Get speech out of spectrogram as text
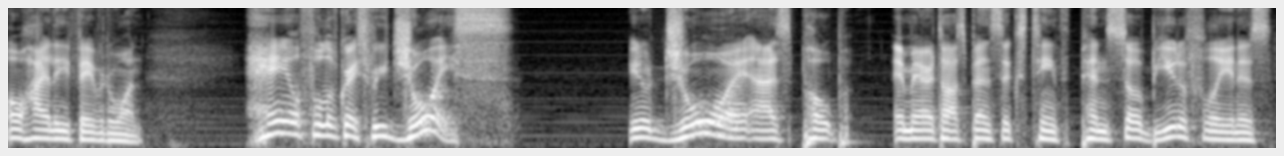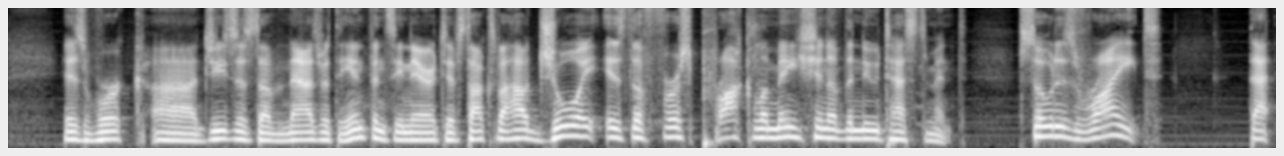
O highly favored one. Hail, full of grace. Rejoice. You know, joy, as Pope Emeritus Ben XVI penned so beautifully in his his work, uh, Jesus of Nazareth, the infancy narratives, talks about how joy is the first proclamation of the New Testament. So it is right that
